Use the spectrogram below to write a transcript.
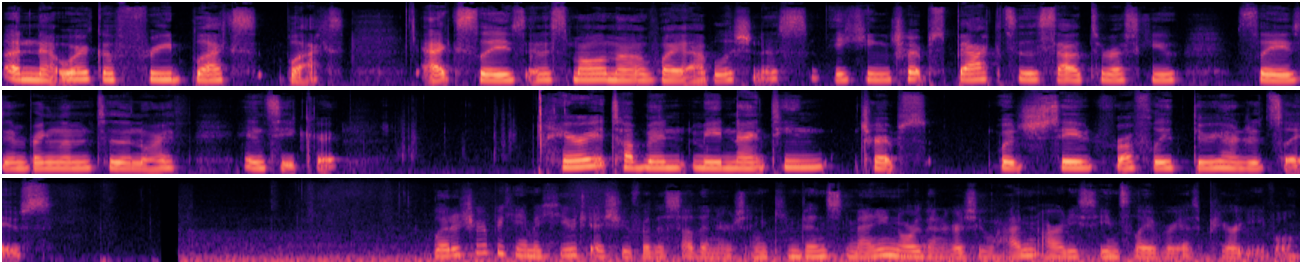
a network of freed blacks, blacks, ex-slaves, and a small amount of white abolitionists, making trips back to the South to rescue slaves and bring them to the North in secret. Harriet Tubman made 19 trips, which saved roughly 300 slaves. Literature became a huge issue for the Southerners and convinced many Northerners who hadn't already seen slavery as pure evil.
